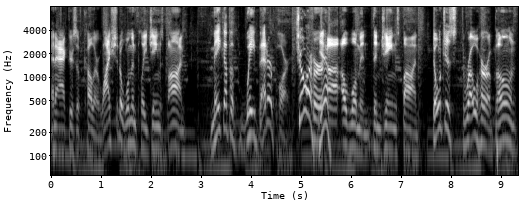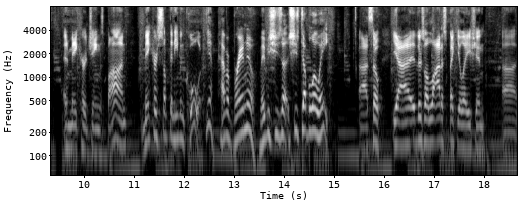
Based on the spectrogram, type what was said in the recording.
and actors of color. Why should a woman play James Bond? Make up a way better part Sure, for yeah. uh, a woman than James Bond. Don't just throw her a bone and make her James Bond. Make her something even cooler. Yeah, have a brand new. Maybe she's uh, she's 008. Uh, so yeah, there's a lot of speculation. uh,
